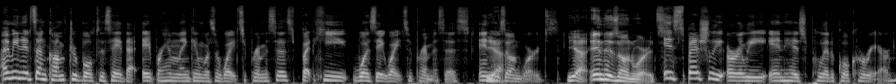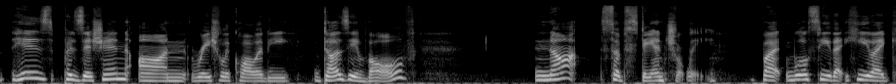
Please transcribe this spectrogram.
I mean, it's uncomfortable to say that Abraham Lincoln was a white supremacist, but he was a white supremacist in Yeah. his own words. Yeah, in his own words. especially early in his political career. His position on racial equality does evolve, not substantially, but we'll see that he, like,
